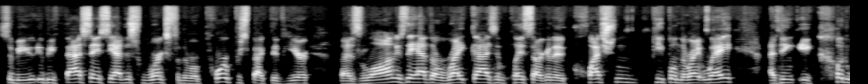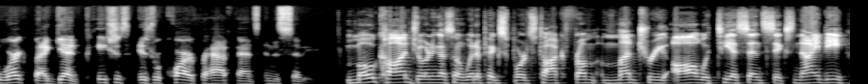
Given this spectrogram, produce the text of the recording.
So it'd be, it'd be fascinating to see how this works for the report perspective here. But as long as they have the right guys in place that are going to question people in the right way, I think it could work. But again, patience is required for Hab fans in the city. Moe Khan joining us on Winnipeg Sports Talk from Montreal with TSN 690.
